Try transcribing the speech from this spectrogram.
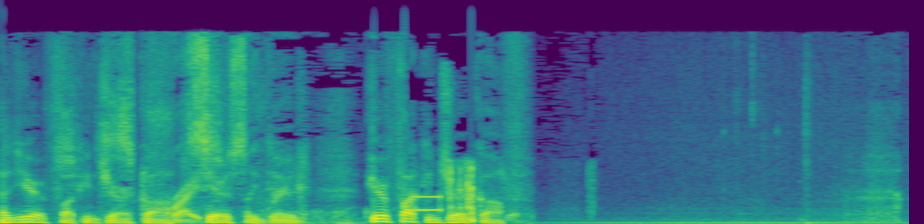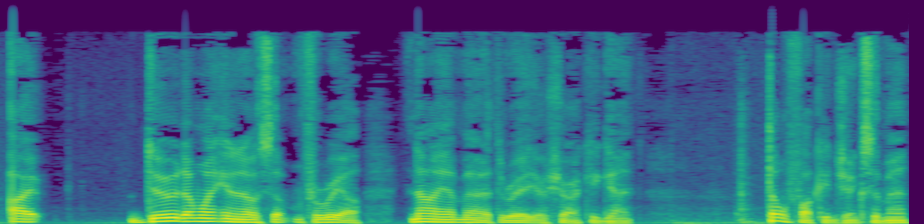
Uh, you're a fucking jerk off. Christ. Seriously, dude. You're a fucking jerk off. All right. Dude, I want you to know something for real. Now I am mad at the Radio Shark again. Don't fucking jinx it, man.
